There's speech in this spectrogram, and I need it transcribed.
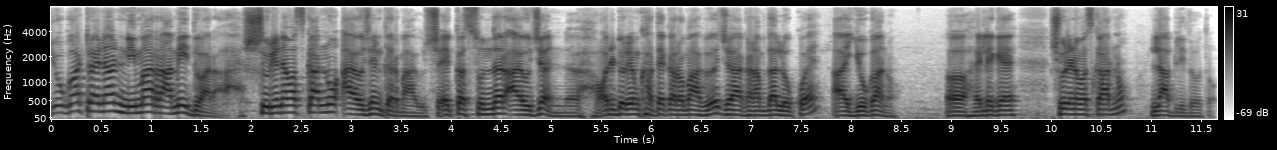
યોગા ટ્રેનર નીમા રામી દ્વારા સૂર્ય નમસ્કારનું આયોજન કરવામાં આવ્યું છે. એક સુંદર આયોજન ઓડિટોરિયમ ખાતે કરવામાં આવ્યું છે, જ્યાં ઘણા બધા લોકોએ આ યોગાનો એટલે કે સૂર્ય નમસ્કારનો લાભ લીધો હતો.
